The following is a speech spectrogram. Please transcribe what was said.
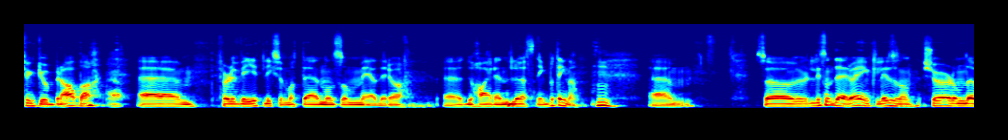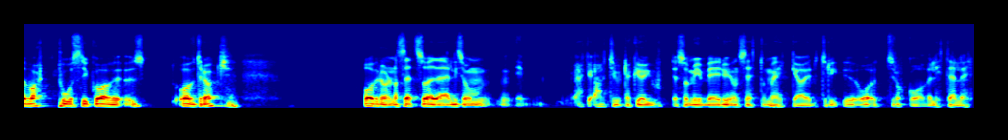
funker jo bra da. Eh, for du vet liksom at det er noen som er der, og du har en løsning på ting. da. Um, så liksom det er jo egentlig sånn, sjøl om det ble to stykker over, overtråkk, overordna sett så er det liksom jeg, jeg tror jeg kunne gjort det så mye bedre uansett om jeg ikke har tråkka over litt heller,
